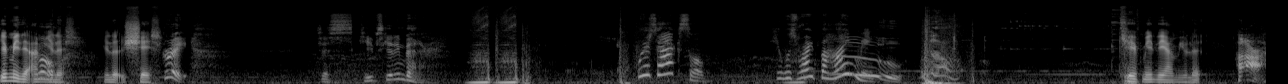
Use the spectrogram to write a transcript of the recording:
Give me the amulet, you little shit. Great. Just keeps getting better. Where's Axel? He was right behind me. Give me the amulet. Ha!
